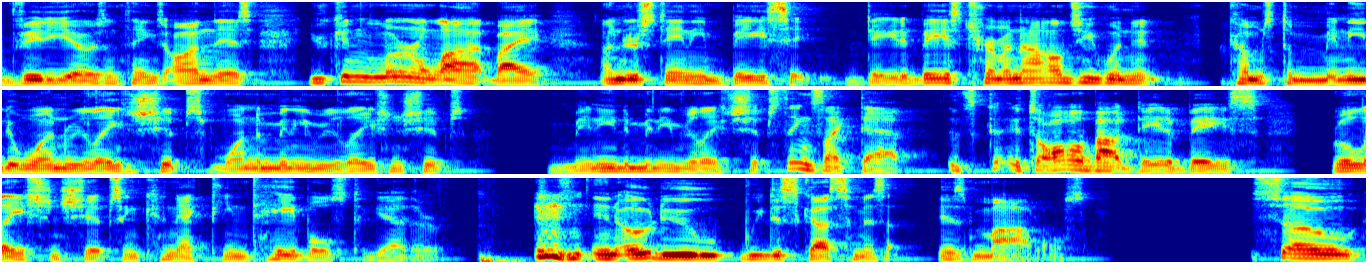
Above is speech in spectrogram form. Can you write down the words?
videos and things on this, you can learn a lot by understanding basic database terminology when it comes to many to one relationships, one to many relationships, many to many relationships, things like that. It's, it's all about database relationships and connecting tables together. In Odoo, we discuss them as, as models. So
